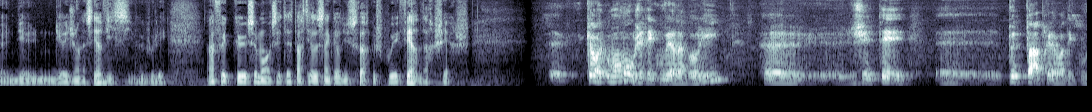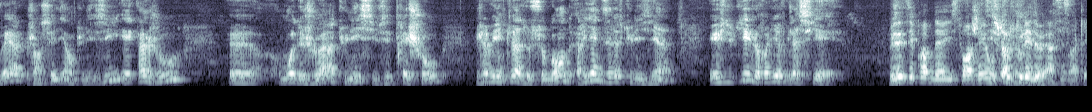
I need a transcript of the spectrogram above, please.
euh, di- dirigeant un service, si vous voulez. Un fait que seulement, c'était à partir de 5 heures du soir que je pouvais faire de la recherche. Quand- au moment où j'ai découvert la Borie, euh, j'étais, euh, peu de temps après l'avoir découvert, j'enseignais en Tunisie et un jour, euh, au mois de juin, à Tunis, il faisait très chaud, j'avais une classe de seconde, rien que des élèves tunisiens, et j'étudiais le relief glaciaire. Vous étiez prof d'histoire géo Histoire tous, géo. tous les deux, hein, c'est ça, ok.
